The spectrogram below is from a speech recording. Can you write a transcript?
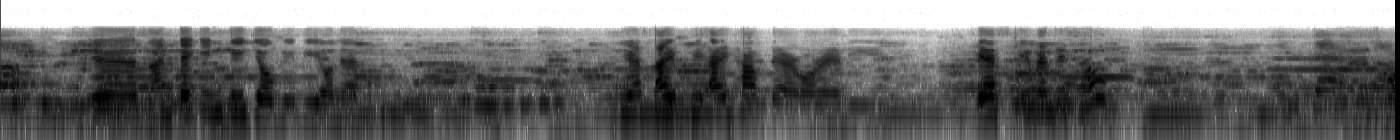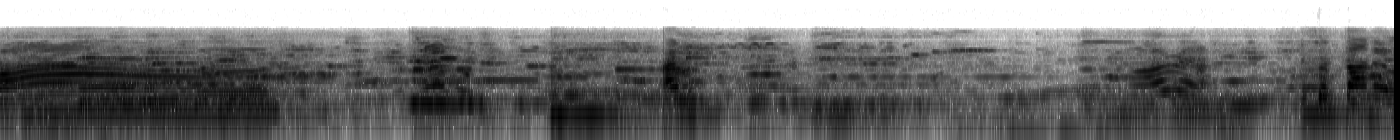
Oh, yes, I'm taking video, baby, on it. Yes, I I have there already. Yes, even this look. Yes, wow. I'm, it's a tunnel.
